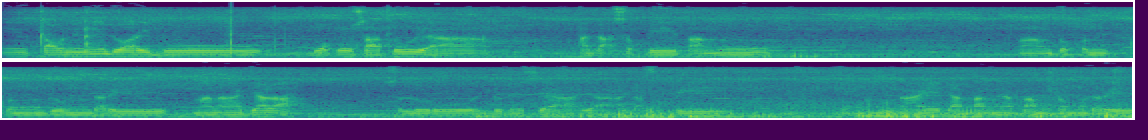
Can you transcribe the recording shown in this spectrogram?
tahun ini 2021 ya agak sepi tamu. Nah, untuk pen- pengunjung dari mana aja lah seluruh Indonesia ya agak sepi. Mengenai datangnya tamu-tamu dari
